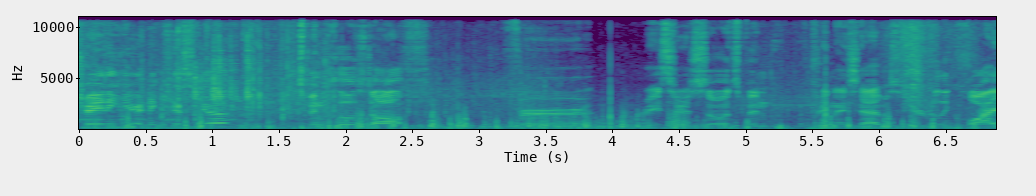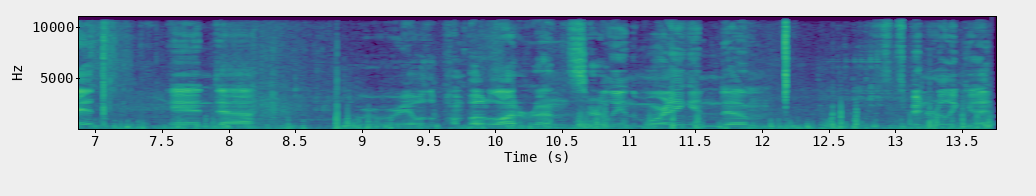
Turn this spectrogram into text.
training here at Nakiska. It's been closed off for racers, so it's been a pretty nice atmosphere, really quiet, and uh, we're, we're, able to pump out a lot of runs early in the morning, and um, it's been really good.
